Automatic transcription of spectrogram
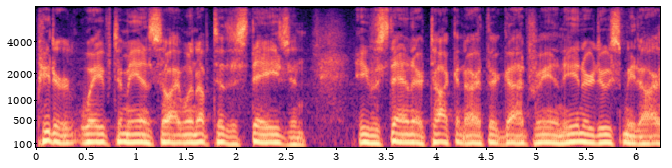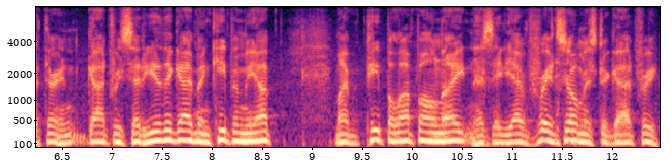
Peter waved to me, and so I went up to the stage, and he was standing there talking to Arthur Godfrey, and he introduced me to Arthur, and Godfrey said, "You the guy been keeping me up, my people up all night?" And I said, "Yeah, I'm afraid so, Mister Godfrey."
